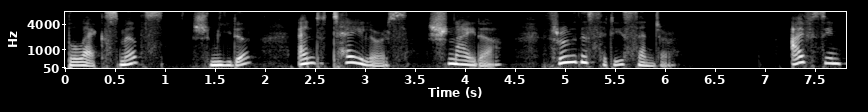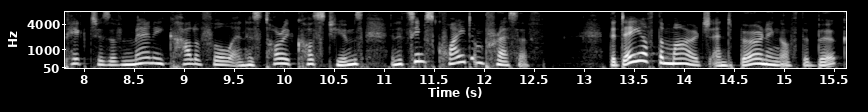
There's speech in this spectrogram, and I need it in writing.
blacksmiths, Schmiede, and tailors, Schneider, through the city center. I've seen pictures of many colorful and historic costumes, and it seems quite impressive. The day of the march and burning of the Böögg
